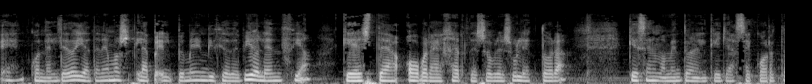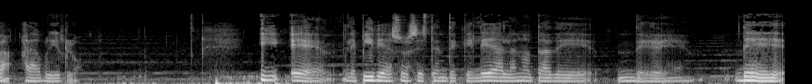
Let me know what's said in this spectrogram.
eh, con el dedo, ya tenemos el primer indicio de violencia que esta obra ejerce sobre su lectora, que es el momento en el que ella se corta al abrirlo. Y eh, le pide a su asistente que lea la nota de, de,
